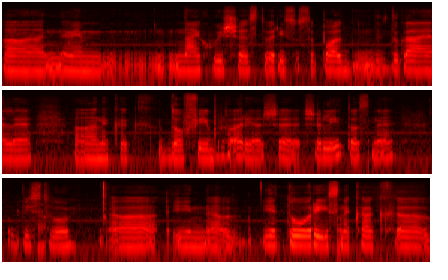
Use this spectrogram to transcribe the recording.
Uh, vem, najhujše stvari so se dogajale uh, do februarja, še, še letos. Ne, v bistvu. uh, in uh, je to res nekako uh,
